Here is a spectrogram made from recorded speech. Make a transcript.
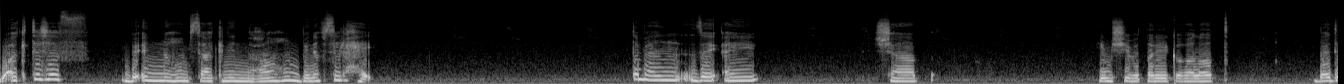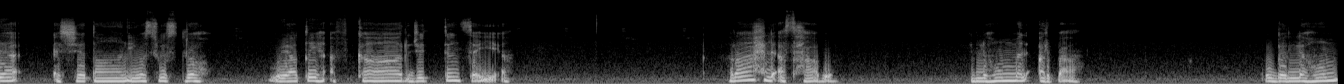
واكتشف بإنهم ساكنين معاهم بنفس الحي. طبعا زي أي شاب يمشي بطريق غلط. بدأ الشيطان يوسوس له ويعطيه أفكار جدا سيئة. راح لأصحابه اللي هم الأربعة وقال لهم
